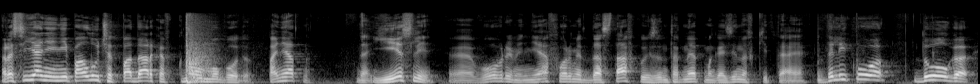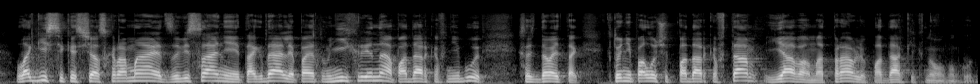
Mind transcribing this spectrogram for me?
Россияне не получат подарков к Новому году. Понятно? Да, если э, вовремя не оформят доставку из интернет-магазинов Китая. Далеко, долго, логистика сейчас хромает, зависание и так далее, поэтому ни хрена подарков не будет. Кстати, давайте так, кто не получит подарков там, я вам отправлю подарки к Новому году.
